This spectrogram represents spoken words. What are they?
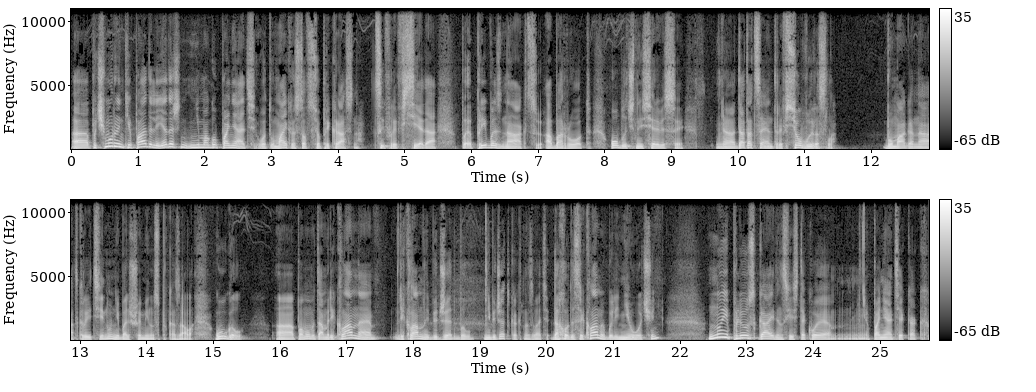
А почему рынки падали, я даже не могу понять. Вот у Microsoft все прекрасно цифры все, да, прибыль на акцию, оборот, облачные сервисы, э, дата-центры, все выросло. Бумага на открытии, ну, небольшой минус показала. Google А, по-моему, там рекламная, рекламный бюджет был, не бюджет, как назвать, доходы с рекламы были не очень. Ну и плюс guidance есть такое понятие, как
